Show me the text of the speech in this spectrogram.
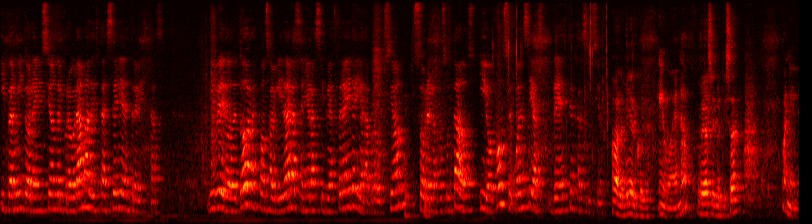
y permito la emisión del programa de esta serie de entrevistas. Libero de toda responsabilidad a la señora Silvia Freire y a la producción sobre los resultados y o consecuencias de este ejercicio. Ah, la miércoles. Y bueno, ¿Me vas a hipnotizar? ponele.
